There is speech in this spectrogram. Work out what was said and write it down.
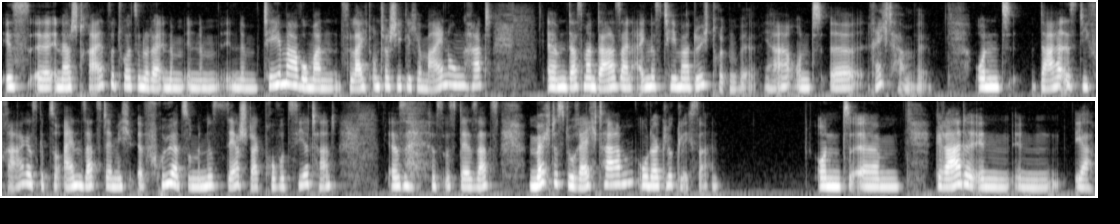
ist äh, in einer Streitsituation oder in einem, in, einem, in einem Thema, wo man vielleicht unterschiedliche Meinungen hat, ähm, dass man da sein eigenes Thema durchdrücken will ja, und äh, Recht haben will. Und da ist die Frage, es gibt so einen Satz, der mich äh, früher zumindest sehr stark provoziert hat. Es, das ist der Satz, möchtest du recht haben oder glücklich sein? Und ähm, gerade in, in ja,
